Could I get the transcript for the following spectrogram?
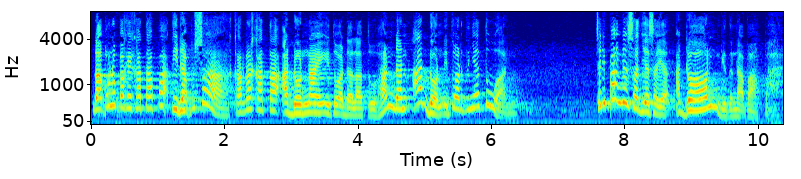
Enggak perlu pakai kata pak, tidak usah. Karena kata Adonai itu adalah Tuhan dan Adon itu artinya Tuhan. Jadi panggil saja saya Adon gitu, enggak apa-apa.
